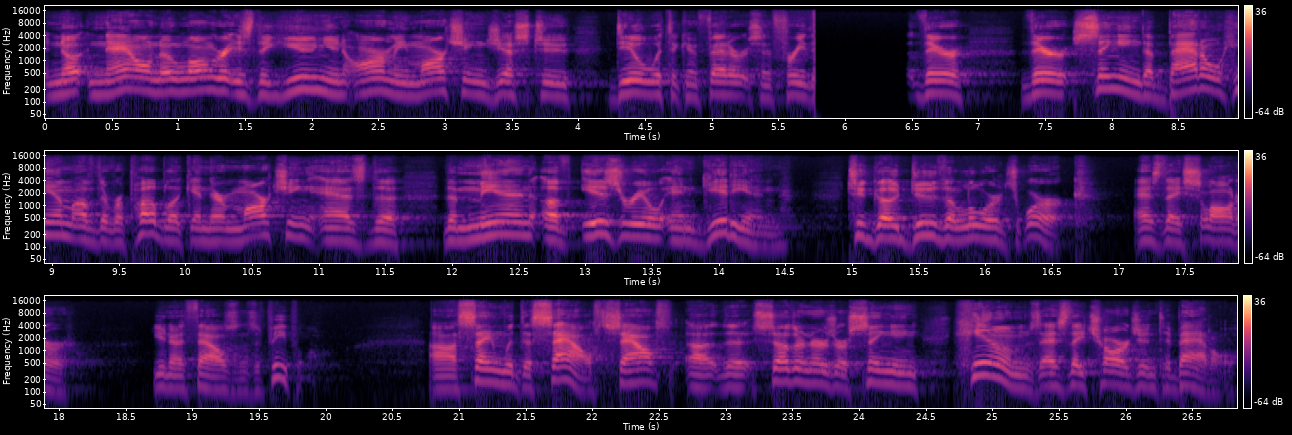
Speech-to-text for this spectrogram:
no, now, no longer is the Union Army marching just to deal with the Confederates and free them. They're, they're singing the battle hymn of the Republic and they're marching as the, the men of Israel and Gideon to go do the Lord's work as they slaughter, you know, thousands of people. Uh, same with the South. South, uh, the Southerners are singing hymns as they charge into battle,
